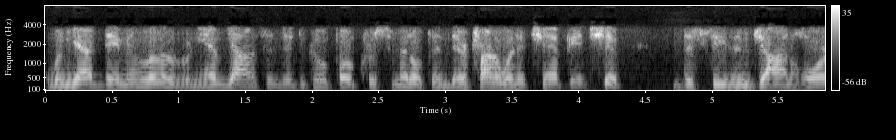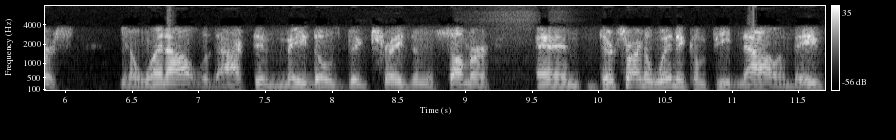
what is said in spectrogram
when you have Damian Lillard, when you have Giannis Antetokounmpo, Khris Middleton, they're trying to win a championship this season. Jon Horst, you know, went out, was active, made those big trades in the summer, and they're trying to win and compete now. And they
